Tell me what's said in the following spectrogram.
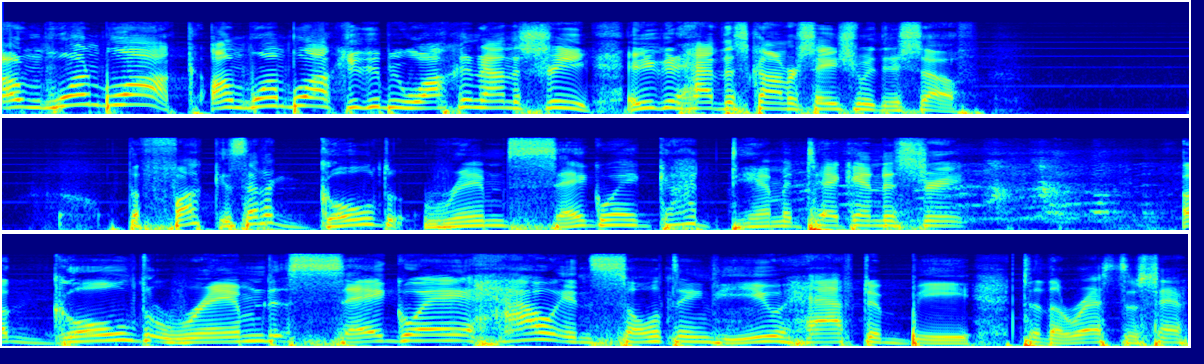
On one block, on one block, you could be walking down the street and you could have this conversation with yourself. What the fuck? Is that a gold rimmed Segway? God damn it, tech industry. A gold rimmed Segway? How insulting do you have to be to the rest of San?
